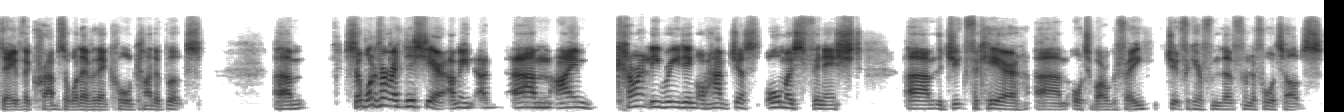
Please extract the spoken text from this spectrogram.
Day of the Crabs or whatever they're called kind of books. Um, so what have I read this year? I mean, uh, um, I'm currently reading or have just almost finished um, the Duke Fakir um, autobiography, Duke Fakir from the from the Four Tops.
